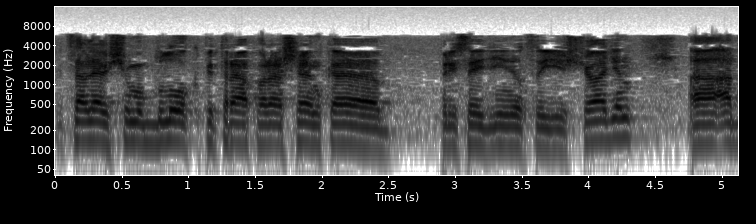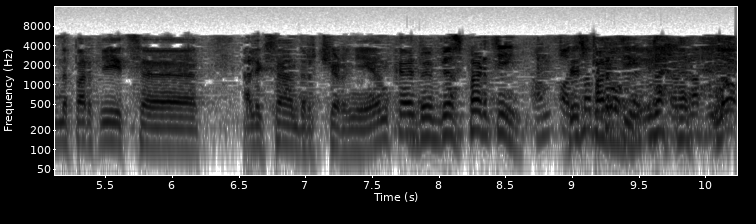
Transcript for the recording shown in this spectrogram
представляющему блок Петра Порошенко, присоединился еще один однопартиец Александр Черненко. Беспартийный. Беспартийный. Но-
